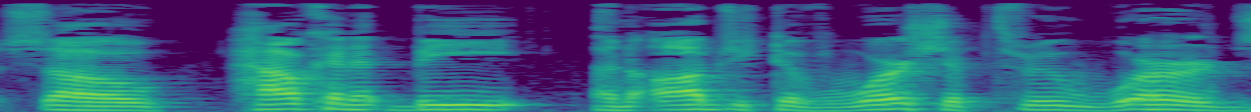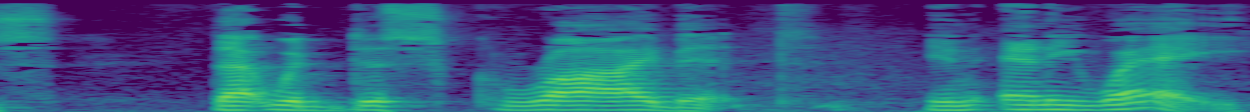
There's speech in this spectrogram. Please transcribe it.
So, how can it be an object of worship through words that would describe it in any way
